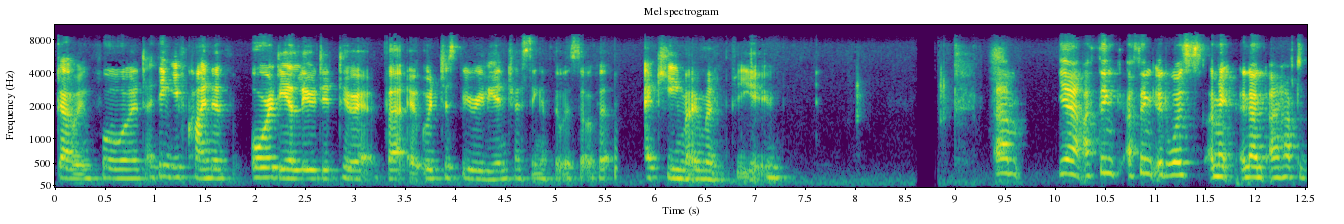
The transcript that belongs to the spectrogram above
Going forward? I think you've kind of already alluded to it, but it would just be really interesting if there was sort of a, a key moment for you. Um, yeah, I think I think it was. I mean, and I, I, have to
